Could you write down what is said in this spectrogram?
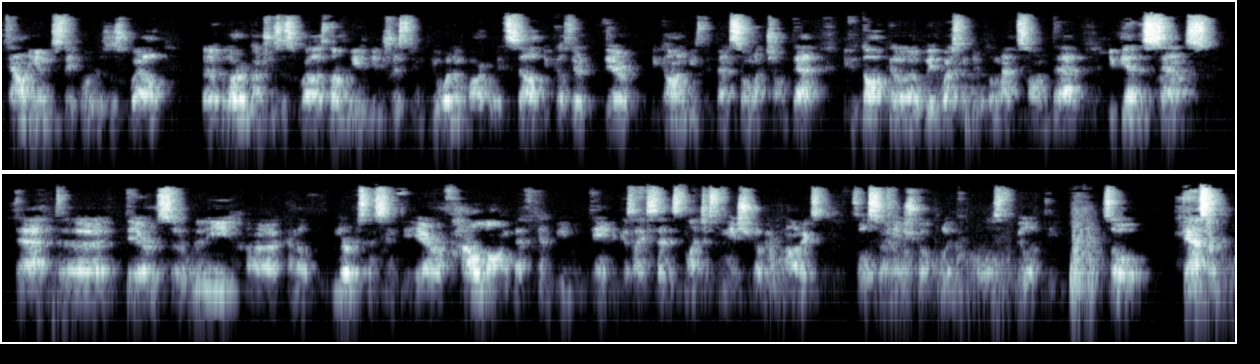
Italian stakeholders as well, but other countries as well, is not really interested in the oil embargo itself because their their economies depend so much on that. If you talk uh, with Western diplomats on that, you get the sense that uh, there's a really uh, kind of nervousness in the air of how long that can be maintained. Because I said it's not just an issue of economics, it's also an issue of political stability. So to answer,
